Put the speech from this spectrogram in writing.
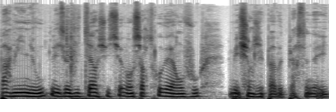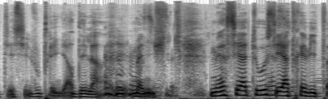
parmi nous. Les auditeurs, je suis sûr, vont se retrouver en vous. Mais changez pas votre personnalité, s'il vous plaît, gardez-la, elle est magnifique. Merci à tous et à très vite.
